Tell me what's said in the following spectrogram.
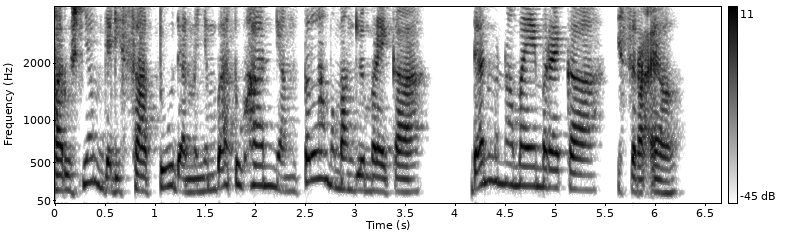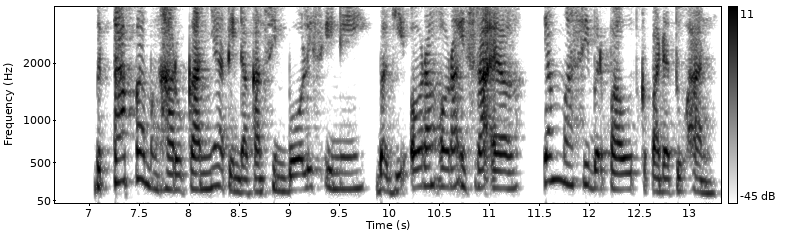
harusnya menjadi satu dan menyembah Tuhan yang telah memanggil mereka dan menamai mereka Israel. Betapa mengharukannya tindakan simbolis ini bagi orang-orang Israel yang masih berpaut kepada Tuhan.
